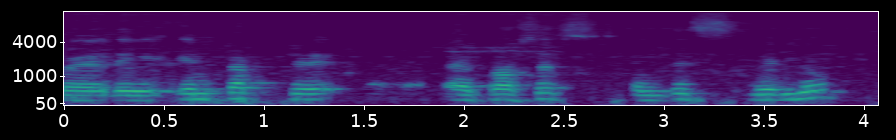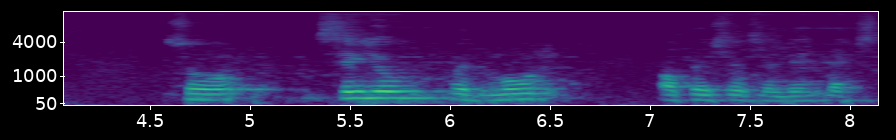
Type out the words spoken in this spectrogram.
uh, the interrupt uh, process in this video. So see you with more operations in the next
